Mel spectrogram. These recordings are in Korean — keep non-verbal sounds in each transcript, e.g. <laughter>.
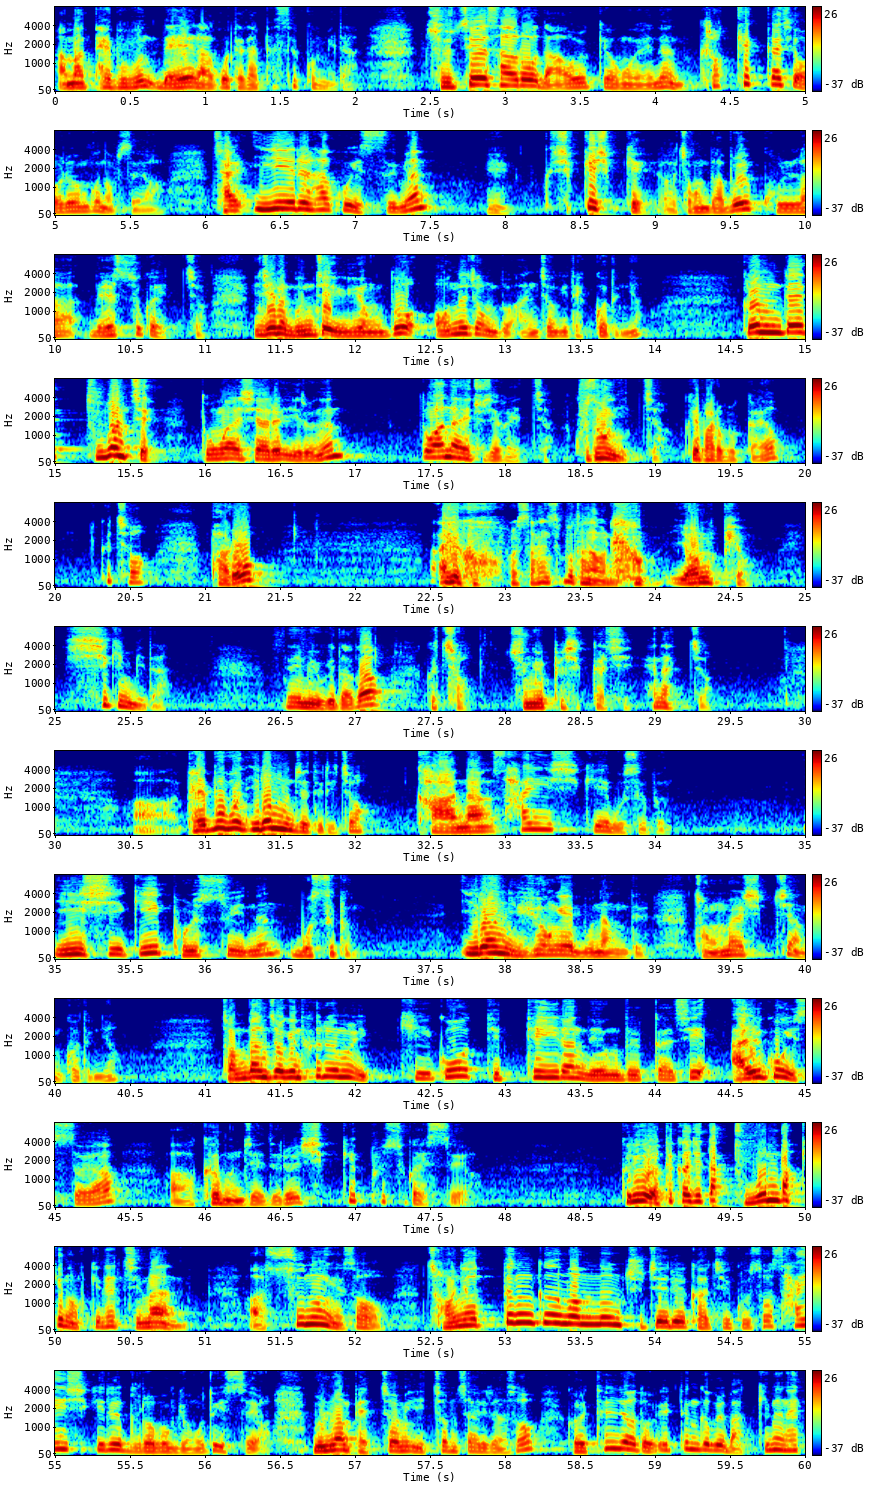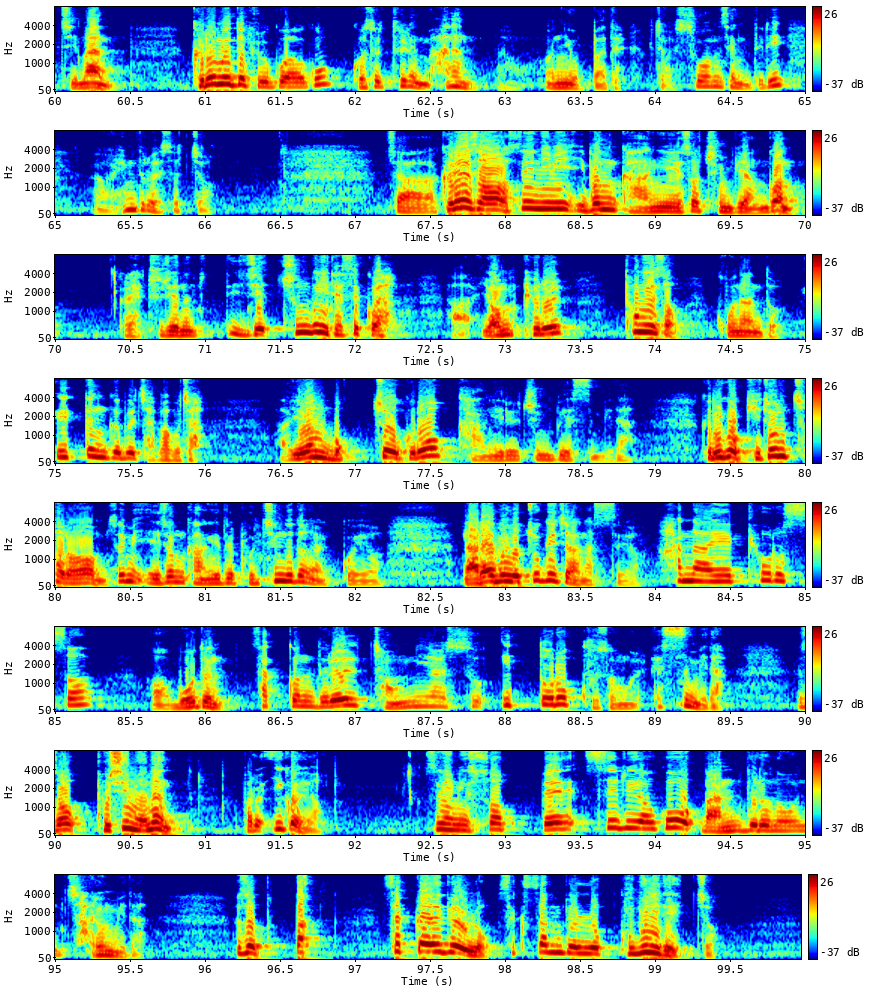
아마 대부분 네라고 대답했을 겁니다. 주제사로 나올 경우에는 그렇게까지 어려운 건 없어요. 잘 이해를 하고 있으면 예, 쉽게 쉽게 정답을 골라낼 수가 있죠. 이제는 문제 유형도 어느 정도 안정이 됐거든요. 그런데 두 번째, 동아시아를 이루는 또 하나의 주제가 있죠. 구성이 있죠. 그게 바로 뭘까요? 그쵸? 바로, 아이고, 벌써 한숨부터 나오네요. <laughs> 연표, 식입니다. 선생님이 여기다가, 그쵸, 중요 표시까지 해놨죠. 아, 대부분 이런 문제들이죠. 가나 사이 시기의 모습은, 이 시기 볼 수 있는 모습은, 이런 유형의 문항들 정말 쉽지 않거든요. 전반적인 흐름을 익히고 디테일한 내용들까지 알고 있어야 아, 그 문제들을 쉽게 풀 수가 있어요. 그리고 여태까지 딱 두 번밖에 없긴 했지만 아, 수능에서 전혀 뜬금없는 주제를 가지고서 사이 시기를 물어본 경우도 있어요. 물론 배점이 2점짜리라서 그걸 틀려도 1등급을 맞기는 했지만 그럼에도 불구하고 그것을 틀린 많은 어, 언니 오빠들, 그죠? 수험생들이 어, 힘들어 했었죠. 자, 그래서 선생님이 이번 강의에서 준비한 건 그래 주제는 이제 충분히 됐을 거야. 아, 연표를 통해서 고난도 1등급을 잡아보자. 아, 이런 목적으로 강의를 준비했습니다. 그리고 기존처럼 선생님이 예전 강의들 본 친구들은 알 거예요. 나라별로 쪼개지 않았어요. 하나의 표로서 어, 모든 사건들을 정리할 수 있도록 구성을 했습니다. 그래서 보시면은 바로 이거예요. 선생님이 수업에 쓰려고 만들어 놓은 자료입니다. 그래서 딱 색깔별로, 색상별로 구분이 돼 있죠.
